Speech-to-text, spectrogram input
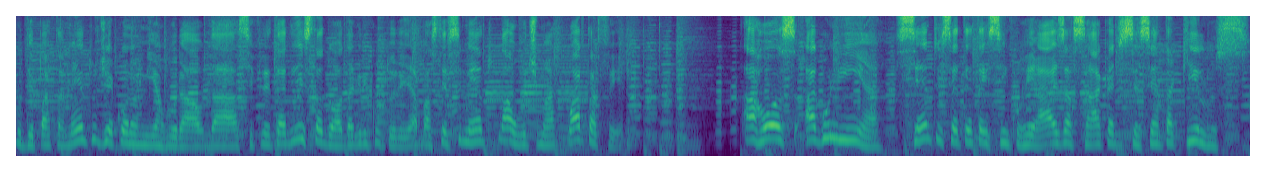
o Departamento de Economia Rural da Secretaria Estadual da Agricultura e Abastecimento, na última quarta-feira. Arroz agulhinha, 175 reais a saca de 60 quilos.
